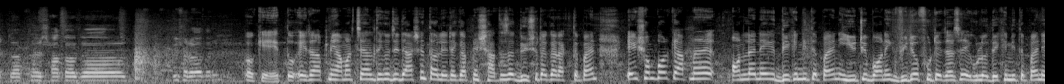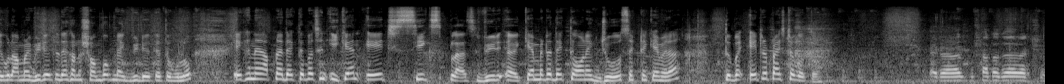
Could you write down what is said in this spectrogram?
এটা সাত হাজার ওকে তো এটা আপনি আমার চ্যানেল থেকে যদি আসেন তাহলে এটাকে আপনি সাত হাজার দুইশো টাকা রাখতে পারেন। এই সম্পর্কে আপনারা অনলাইনে দেখে নিতে পারেন ইউটিউবে অনেক ভিডিও ফুটেজ আছে এগুলো দেখে নিতে পারেন। এগুলো আমার ভিডিওতে দেখানো সম্ভব না এক ভিডিওতে এতগুলো। এখানে আপনারা দেখতে পাচ্ছেন ইক্যান এইচ সিক্স প্লাস ক্যামেরাটা দেখতে অনেক জোস একটা ক্যামেরা তো এটার প্রাইসটা কত? এটা সাত হাজার একশো।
